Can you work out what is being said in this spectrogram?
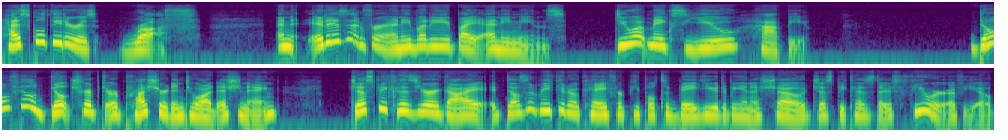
High school theater is rough, and it isn't for anybody by any means. Do what makes you happy. Don't feel guilt tripped or pressured into auditioning. Just because you're a guy, it doesn't make it okay for people to beg you to be in a show just because there's fewer of you.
